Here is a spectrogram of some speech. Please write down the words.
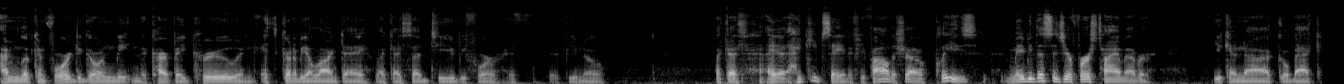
I'm looking forward to going meeting the Carpe crew. And it's going to be a long day, like I said to you before, if if you know. Like I, I, I keep saying, if you follow the show, please, maybe this is your first time ever. You can uh, go back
